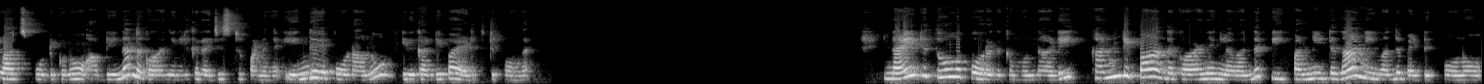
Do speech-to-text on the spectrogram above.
கிளாத்ஸ் போட்டுக்கணும் அப்படின்னா அந்த குழந்தைங்களுக்கு ரெஜிஸ்டர் பண்ணுங்கள் எங்கே போனாலும் இது கண்டிப்பாக எடுத்துகிட்டு போங்க. நைட்டு தூங்க போறதுக்கு முன்னாடி கண்டிப்பா அந்த குழந்தைங்கள வந்து பீ பண்ணிட்டு தான் நீ வந்து பெட்டுக்கு போகணும்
